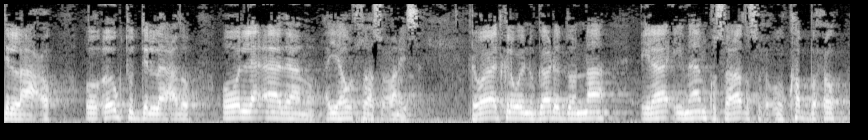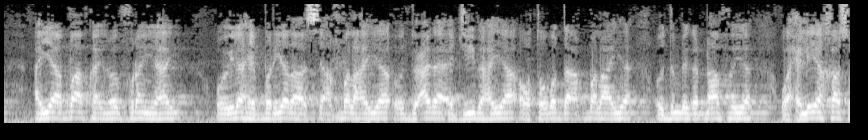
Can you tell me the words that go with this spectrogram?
dilaaco oo oogtu dilaacdo oo la aadaamo. Ayay hawshu saa soconaysa. Riwaayaad kale waynu gaari doonnaa ilaa imaamku salaada subx uu ka baxo ayaa baabka inoo furan yahay oo ilaahay baryadaasi aqbalahaya oo ducadaa ajiibahaya oo towbadda aqbalahaya oo dembiga dhaafaya. Waa xilliya khaaso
